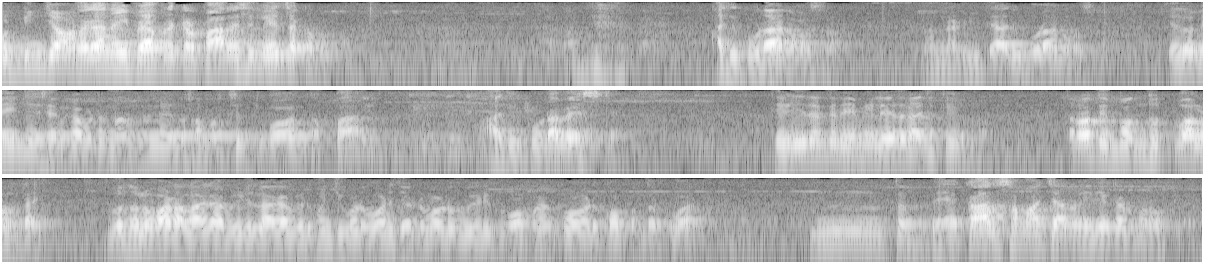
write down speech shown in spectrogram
వడ్డించాం అనగానే ఈ పేపర్ ఇక్కడ పారేసి లేచక్కపోతా అది కూడా అనవసరం. నన్ను అడిగితే అది కూడా అనవసరం. ఏదో నేను చేశాను కాబట్టి నన్ను నేను సమర్థించుకోవాలి తప్ప అది కూడా వేస్టే. తెలియదగ్గది ఏమీ లేదు రాజకీయంలో. తర్వాత ఈ బంధుత్వాలు ఉంటాయి. బంధువులు వాడు అలాగా వీడిలాగా వీడు మంచివాడు వాడు చెడ్డవాడు వీడి కోపం ఎక్కువ వాడి కోపం తక్కువ. ఇంత బేకార్ సమాచారం ఇదే కానీ మరొకలేదు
